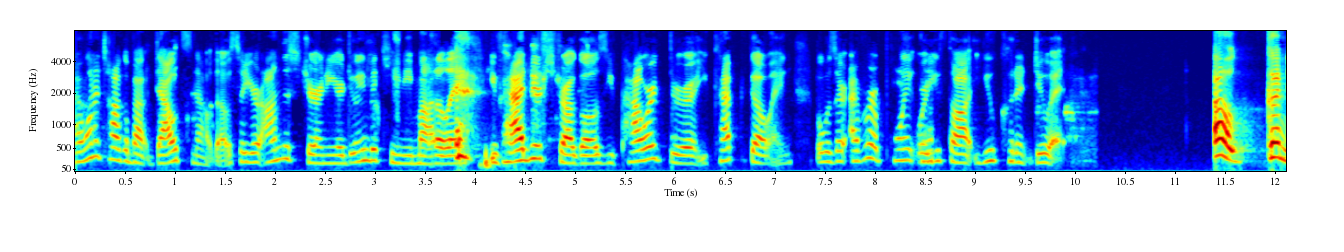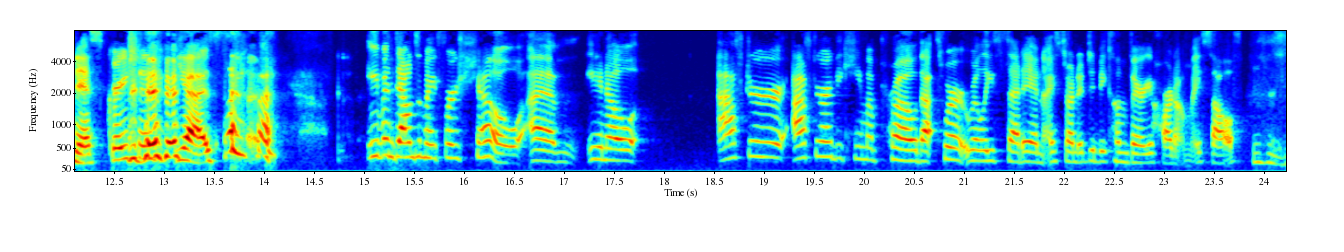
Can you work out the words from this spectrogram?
I want to talk about doubts now, though. So you're on this journey, you're doing bikini modeling, you've had your struggles, you've powered through it, you kept going. But was there ever a point where you thought you couldn't do it? Oh, goodness gracious. yes. Even down to my first show. Um, you know, after after I became a pro, that's where it really set in. I started to become very hard on myself. Mm-hmm.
